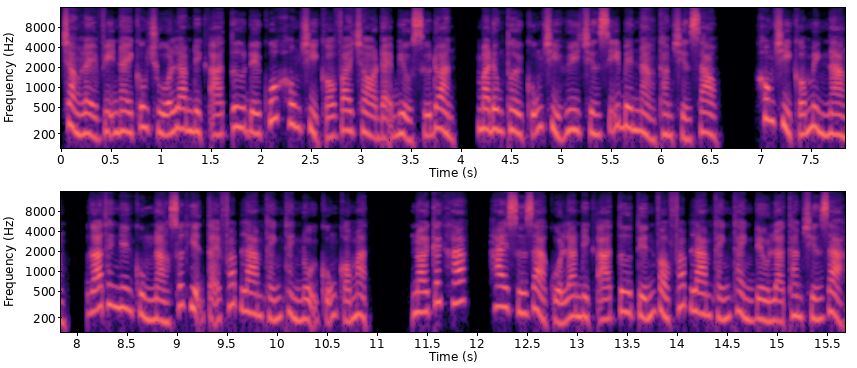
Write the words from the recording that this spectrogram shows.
Chẳng lẽ vị này công chúa lam địch á tư đế quốc không chỉ có vai trò đại biểu sứ đoàn, mà đồng thời cũng chỉ huy chiến sĩ bên nàng tham chiến sao? Không chỉ có mình nàng, gã thanh niên cùng nàng xuất hiện tại pháp lam thánh thành nội cũng có mặt. Nói cách khác, hai sứ giả của lam địch á tư tiến vào pháp lam thánh thành đều là tham chiến giả,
